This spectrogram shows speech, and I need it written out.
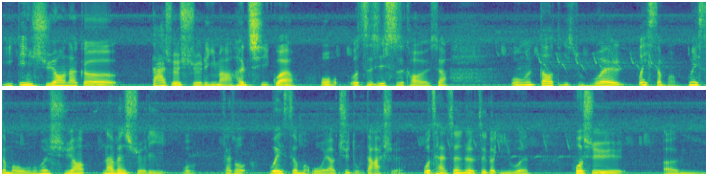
一定需要那个大学学历吗？很奇怪，我我仔细思考一下。我们到底是为为什么？为什么我们会需要那份学历？我该说为什么我要去读大学？我产生了这个疑问。或许，嗯，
